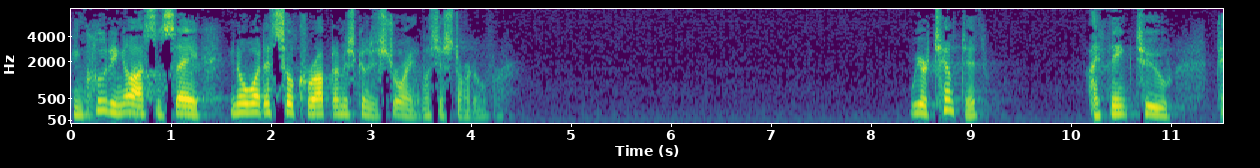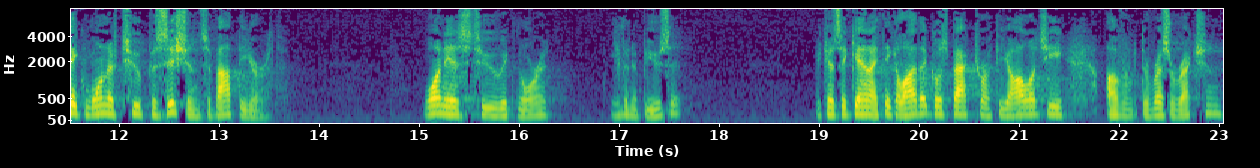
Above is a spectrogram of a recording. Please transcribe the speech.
including us, and say, you know what, it's so corrupt, I'm just going to destroy it. Let's just start over. we are tempted, I think, to take one of two positions about the earth. One is to ignore it, even abuse it. Because again, I think a lot of that goes back to our theology of the resurrection.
